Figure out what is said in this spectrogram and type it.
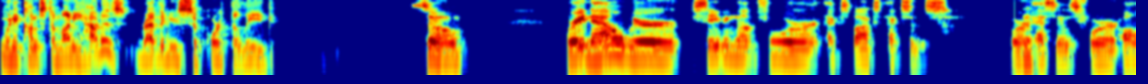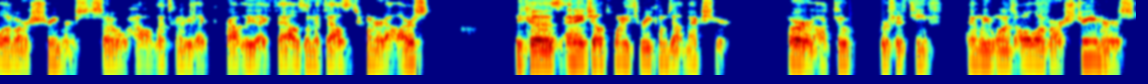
when it comes to money, how does revenue support the league? So right now we're saving up for Xbox X's or mm. S's for all of our streamers. So how that's going to be like probably like thousand, a thousand two hundred dollars, because NHL 23 comes out next year, or October 15th, and we want all of our streamers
